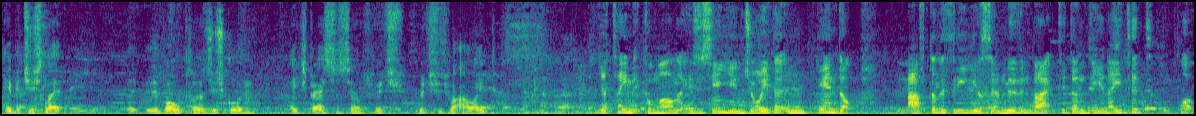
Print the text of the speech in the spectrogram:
he'd be just let the ball players just go and express themselves, which which is what I liked. Your time at Kilmarnock, as you say, you enjoyed it, and you end up after the three years there moving back to Dundee United. What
